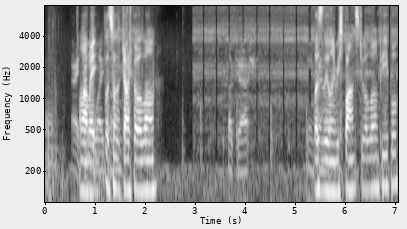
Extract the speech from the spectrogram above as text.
Alright. All right, Hold on, wait. Let's on. let Josh go alone. What's up, Josh? You Leslie only responds to alone people.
